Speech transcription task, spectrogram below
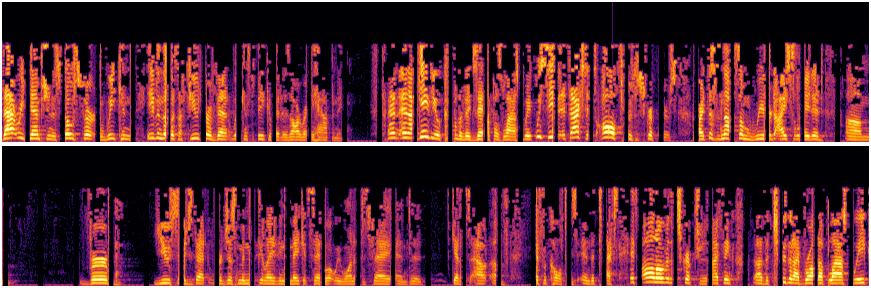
that redemption is so certain we can, even though it's a future event, we can speak of it as already happening. And, and I gave you a couple of examples last week. We see it's actually it's all through the scriptures. All right, this is not some weird isolated um, verb usage that we're just manipulating to make it say what we want it to say and to get us out of difficulties in the text. It's all over the scriptures. I think uh, the two that I brought up last week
